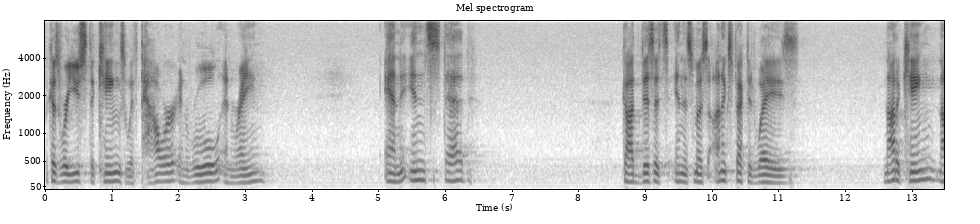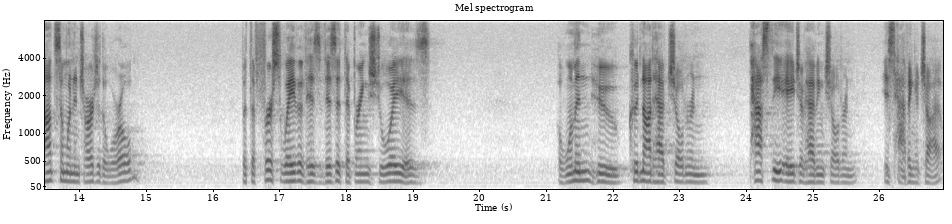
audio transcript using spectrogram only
because we're used to kings with power and rule and reign. And instead, God visits in this most unexpected ways not a king, not someone in charge of the world, but the first wave of his visit that brings joy is a woman who could not have children past the age of having children is having a child.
